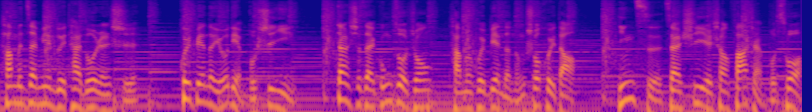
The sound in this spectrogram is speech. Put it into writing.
他们在面对太多人时会变得有点不适应，但是在工作中他们会变得能说会道，因此在事业上发展不错。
